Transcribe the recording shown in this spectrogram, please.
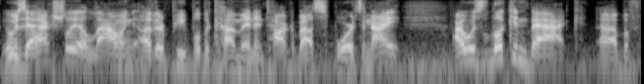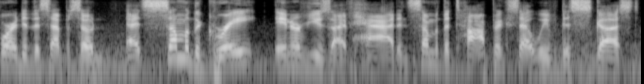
It was actually allowing other people to come in and talk about sports. And I, I was looking back uh, before I did this episode at some of the great interviews I've had and some of the topics that we've discussed.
